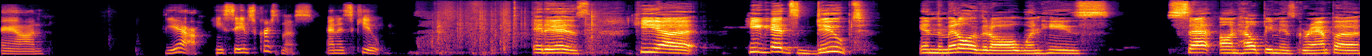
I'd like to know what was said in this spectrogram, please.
And yeah, he saves Christmas and it's cute. It is. He uh he gets duped in the middle of it all when he's set on helping his grandpa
